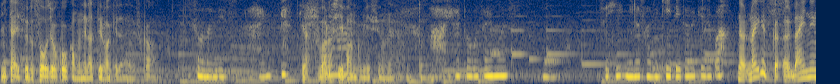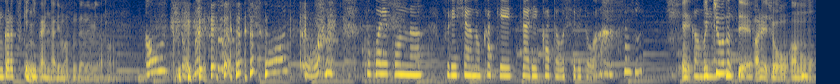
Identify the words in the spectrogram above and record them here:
に対する相乗効果も狙ってるわけじゃないですかそうなんです。はい。いや素晴らしい番組ですよね本当にあありがとうございます。もうぜひ皆さんに聞いていただければ。ら来月か来年から月2回になりますんでね皆さん。あおーっと。おーっと。ここでこんなプレッシャーのかけられ方をするとは。え一応だってあれでしょ？あの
